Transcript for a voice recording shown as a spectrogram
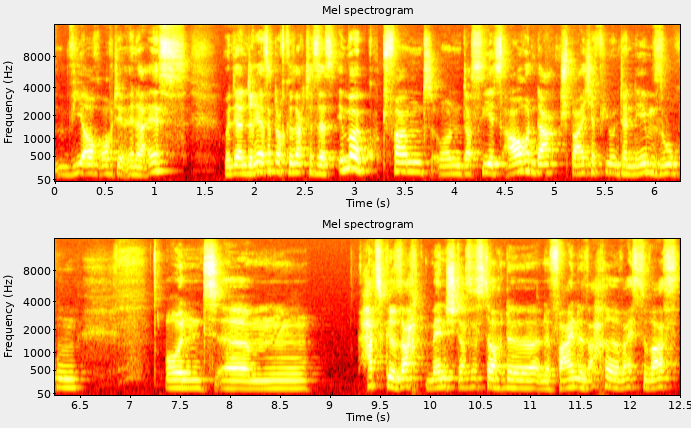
wie auch auf dem NAS. Und der Andreas hat auch gesagt, dass er es immer gut fand und dass sie jetzt auch einen Datenspeicher für Unternehmen suchen. Und ähm, hat gesagt, Mensch, das ist doch eine, eine feine Sache, weißt du was?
